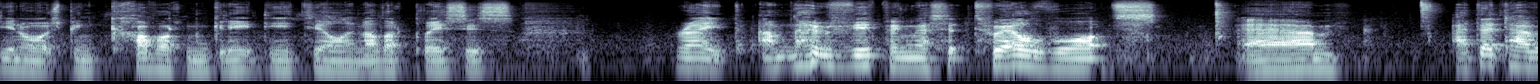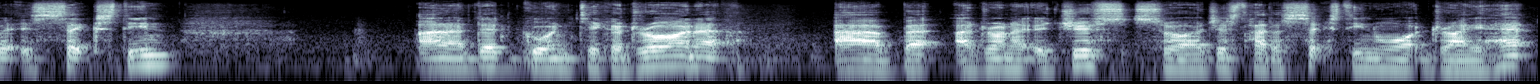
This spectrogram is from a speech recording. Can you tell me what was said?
you know, it's been covered in great detail in other places. Right, I'm now vaping this at 12 watts. Um, I did have it at 16 and I did go and take a draw on it uh, but I'd run out of juice so I just had a 16 watt dry hit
